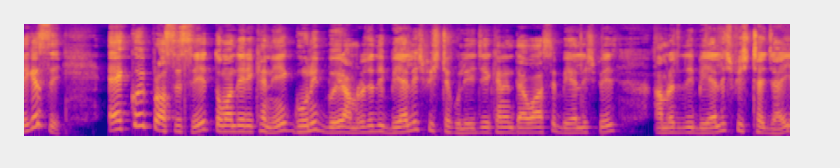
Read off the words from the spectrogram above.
ঠিক আছে? একই প্রসেসে তোমাদের এখানে গণিত বইয়ের আমরা যদি বিয়াল্লিশ পৃষ্ঠা খুলি যে এখানে দেওয়া আছে বিয়াল্লিশ পেজ, আমরা যদি বিয়াল্লিশ পৃষ্ঠায় যাই,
